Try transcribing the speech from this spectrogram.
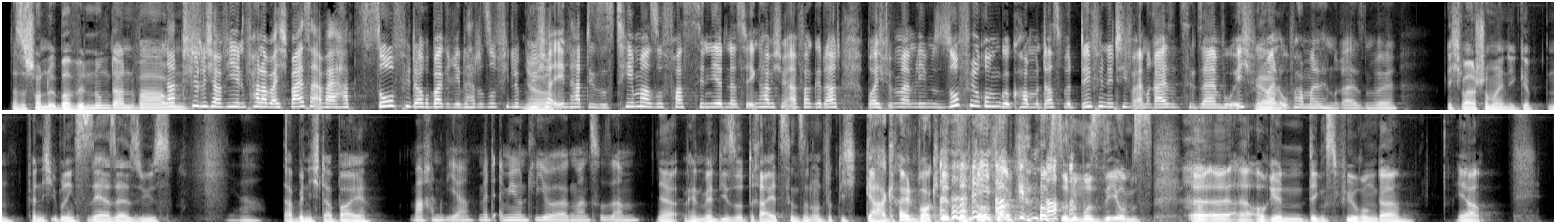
dass es schon eine Überwindung dann war. Natürlich auf jeden Fall, aber ich weiß einfach, er hat so viel darüber geredet, hatte so viele Bücher, Ja. ihn hat dieses Thema so fasziniert und deswegen habe ich mir einfach gedacht, boah, ich bin in meinem Leben so viel rumgekommen und das wird definitiv ein Reiseziel sein, wo ich für Ja. meinen Opa mal hinreisen will. Ich war schon mal in Ägypten. Finde ich übrigens sehr, sehr süß. Ja, Da bin ich dabei. machen wir mit Emmy und Leo irgendwann zusammen. Ja, wenn, wenn die so 13 sind und wirklich gar keinen Bock jetzt drauf Ja, haben, genau. auf so eine Museums-Orient-Dingsführung da. Ja.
